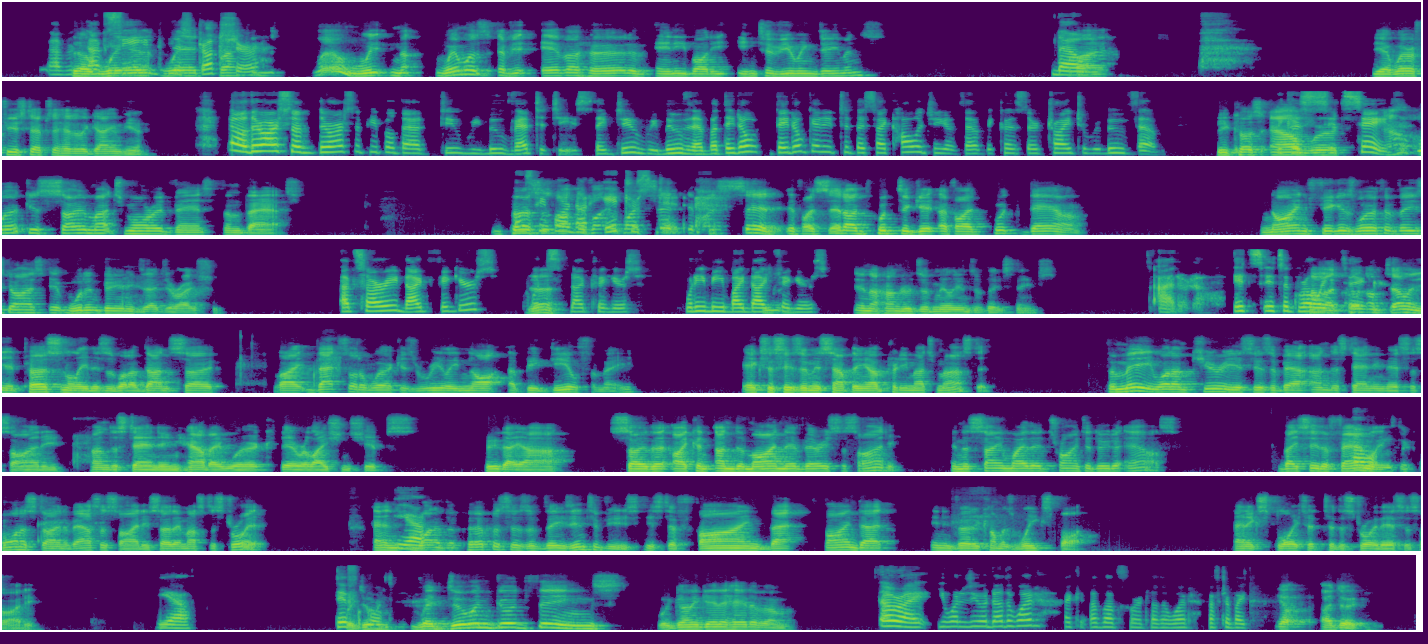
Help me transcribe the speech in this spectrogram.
I've, I've seen the structure. Tracking, well, we, no, when was have you ever heard of anybody interviewing demons? No. Uh, yeah, we're a few steps ahead of the game here. No, there are some there are some people that do remove entities. They do remove them, but they don't they don't get into the psychology of them because they're trying to remove them. Because our because work our work is so much more advanced than that. Most people are not if I, interested. If I, said, if I said if I said I'd put to get if I'd put down nine figures worth of these guys, it wouldn't be an exaggeration. I'm sorry, nine figures? What's yeah. nine figures? What do you mean by nine in, figures? In the hundreds of millions of these things. I don't know. It's it's a growing no, thing. I'm telling you, personally, this is what I've done. So, like that sort of work is really not a big deal for me. Exorcism is something I've pretty much mastered for me, what I'm curious is about understanding their society, understanding how they work, their relationships, who they are, so that I can undermine their very society in the same way they're trying to do to ours. They see the family oh. as the cornerstone of our society, so they must destroy it. And yeah. one of the purposes of these interviews is to find that find that in inverted commas weak spot and exploit it to destroy their society. Yeah. Difficult. We're doing, we're doing good things. We're going to get ahead of them. All right. You want to do another one? I am up for another one after my. Yep, I do.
